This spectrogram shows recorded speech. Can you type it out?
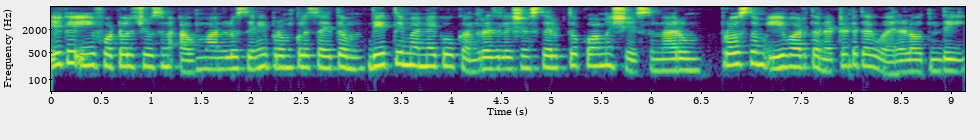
ఇక ఈ ఫోటోలు చూసిన అభిమానులు సినీ ప్రముఖులు సైతం దీప్తి కంగ్రాచులేషన్స్ తెలుపుతూ కామెంట్స్ చేస్తున్నారు. ప్రస్తుతం ఈ వార్త నెట్టంటి తెగ వైరల్ అవుతుంది.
